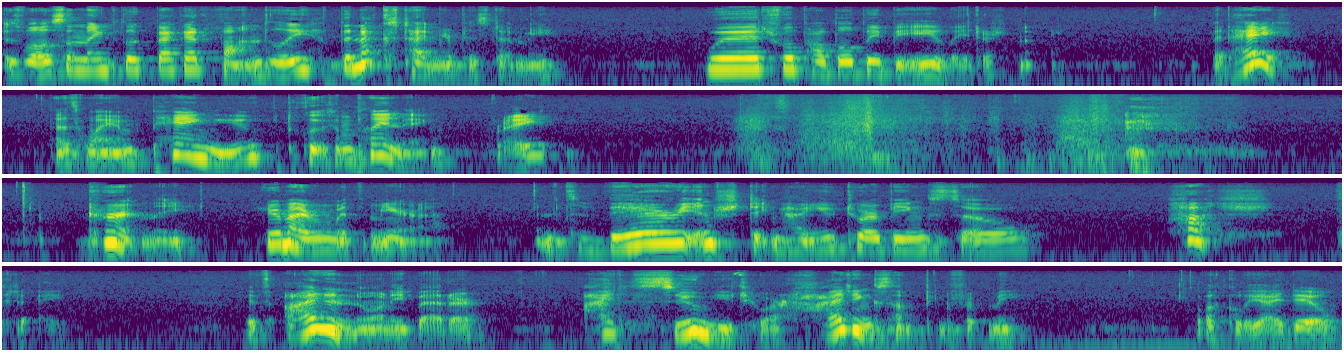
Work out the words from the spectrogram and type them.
as well as something to look back at fondly the next time you're pissed at me, which will probably be later tonight. But hey, that's why I'm paying you to quit complaining, right? Currently, you're in my room with Amira, and it's very interesting how you two are being so hush today. If I didn't know any better, I'd assume you two are hiding something from me. Luckily, I do.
